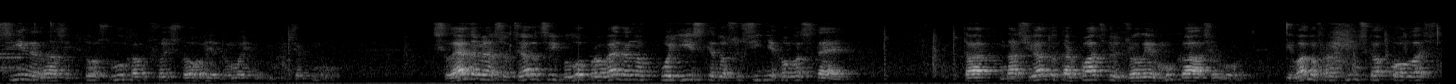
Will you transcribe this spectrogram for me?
ціни, значить, хто слухав, щось того, я думаю, і підчеркнув. Членами асоціації було проведено поїздки до сусідніх областей та на свято Карпатської бджоли в Мукачево, Івано-Франківська область,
